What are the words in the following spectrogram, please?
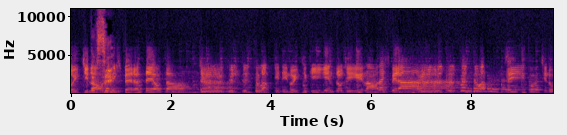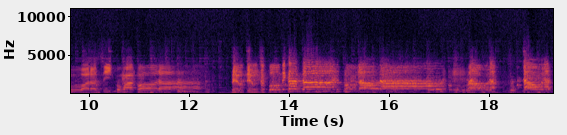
noite Laura me espera até alta hora. E tem noite que entra o dia e Laura esperar. Se continuar assim como agora, meu Deus, eu vou me casar com Laura. Laura, Laura,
